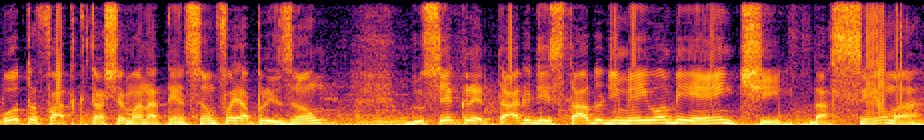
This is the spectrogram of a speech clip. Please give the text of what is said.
Outro fato que está chamando a atenção foi a prisão do secretário de Estado de Meio Ambiente da SEMA,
